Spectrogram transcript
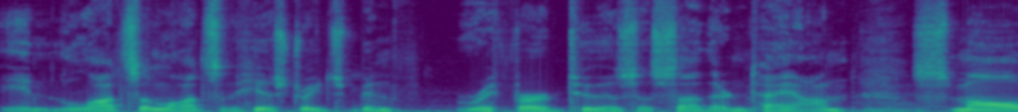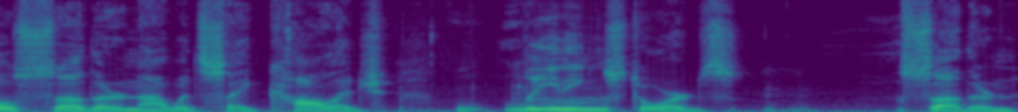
in lots and lots of history, it's been referred to as a southern town. Small southern, I would say, college leanings towards Mm-hmm. southern.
